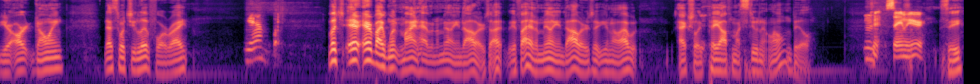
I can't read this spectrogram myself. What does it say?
your art going. That's what you live for, right? Yeah. But everybody wouldn't mind having a million dollars. I, if I had a million dollars, uh, you know, I would actually pay off my student loan bill. Same here. See,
